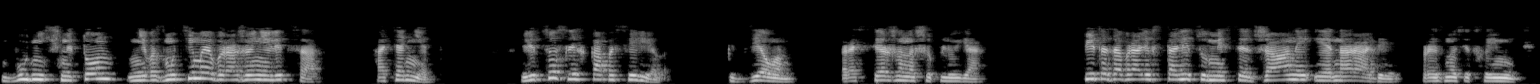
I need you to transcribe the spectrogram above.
Будничный тон, невозмутимое выражение лица. Хотя нет, Лицо слегка посерело. «Где он?» — рассерженно шеплю я. «Пита забрали в столицу вместе с Джаной и Энарабией», — произносит Хаймич.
